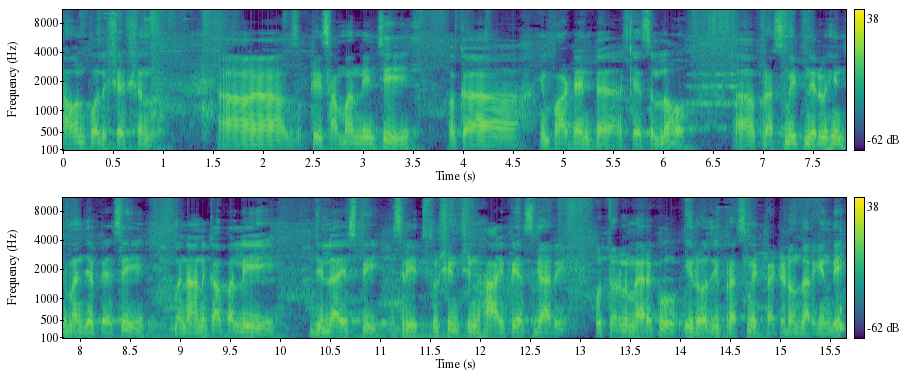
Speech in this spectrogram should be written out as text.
టౌన్ పోలీస్ స్టేషన్కి సంబంధించి ఒక ఇంపార్టెంట్ కేసుల్లో ప్రెస్ మీట్ నిర్వహించమని చెప్పేసి మన అనకాపల్లి జిల్లా ఎస్పీ శ్రీ తుషిన్ సిన్హా ఐపీఎస్ గారి ఉత్తర్వుల మేరకు ఈరోజు ఈ ప్రెస్ మీట్ పెట్టడం జరిగింది.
